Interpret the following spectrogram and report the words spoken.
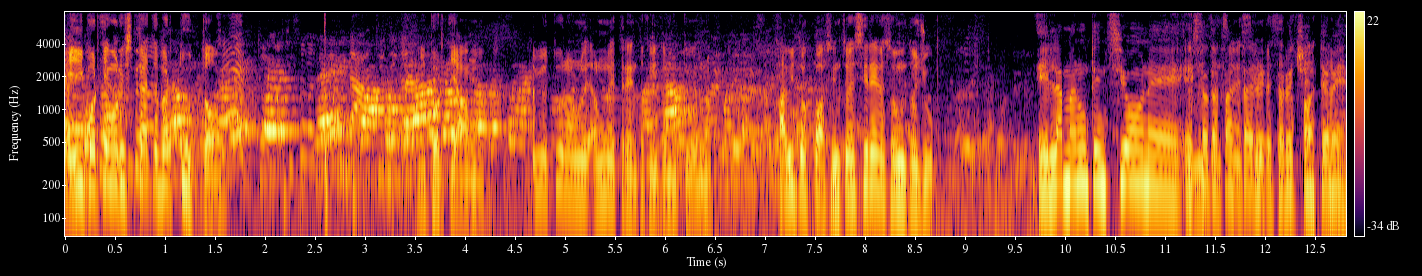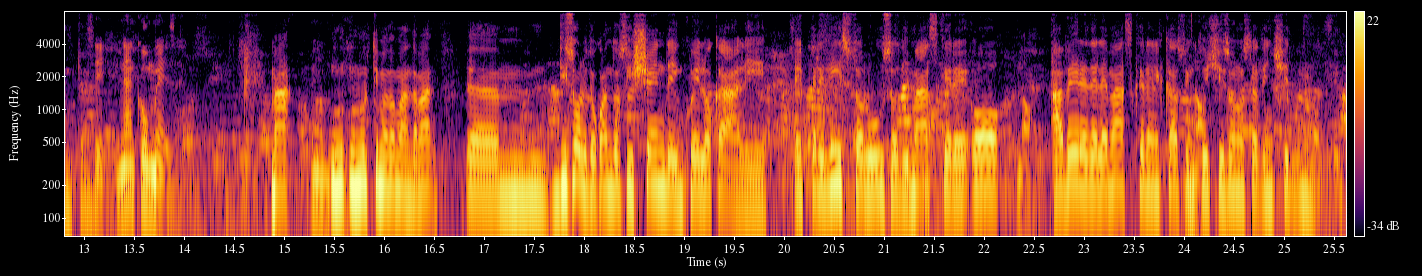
e gli portiamo rispetto per tutto. Gli portiamo. Il mio turno alle 1.30 ho finito il mio turno. Abito qua, sento le sirene e sono venuto giù. E la manutenzione è stata manutenzione fatta è stata recentemente? fatta- sì, neanche un mese. Ma un- un'ultima domanda, ma ehm, di solito quando si scende in quei locali è previsto l'uso di maschere o No. avere delle maschere nel caso in No. cui ci sono stati incidenti? No.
